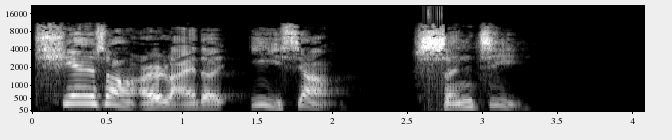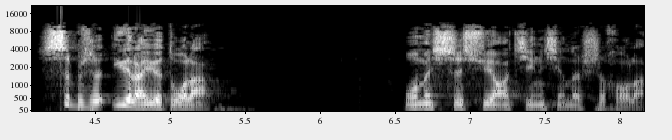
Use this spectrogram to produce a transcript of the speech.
天上而来的异象、神迹，是不是越来越多了？我们是需要警醒的时候了。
